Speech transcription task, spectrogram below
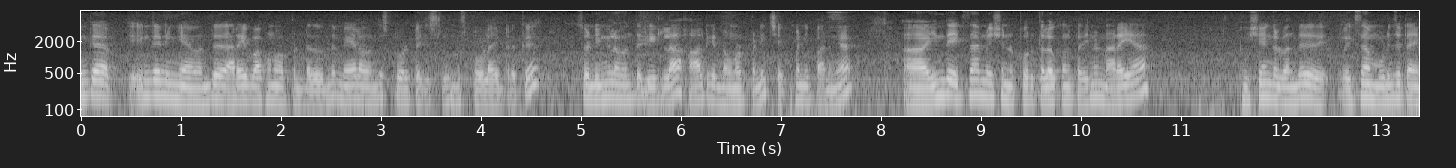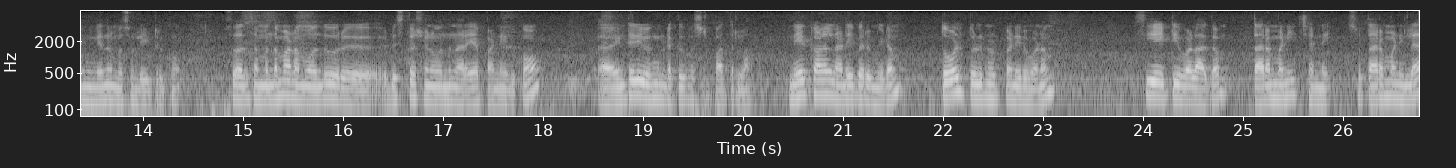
எங்கே எங்கே நீங்கள் வந்து அரைவ் ஆகணும் அப்படின்றது வந்து மேலே வந்து ஸ்க்ரோல் பேஜஸில் வந்து ஸ்க்ரோல் ஆகிட்டுருக்கு ஸோ நீங்களும் வந்து டீட்டெயிலாக ஹால் டிக்கெட் டவுன்லோட் பண்ணி செக் பண்ணி பாருங்கள் இந்த எக்ஸாமினேஷனை பொறுத்தளவுக்கு வந்து பார்த்திங்கன்னா நிறையா விஷயங்கள் வந்து எக்ஸாம் முடிஞ்ச டைம்லேருந்து நம்ம சொல்லிகிட்டு இருக்கோம் ஸோ அது சம்மந்தமாக நம்ம வந்து ஒரு டிஸ்கஷனை வந்து நிறையா பண்ணியிருக்கோம். இன்டர்வியூ எங்கே நடக்குது ஃபஸ்ட்டு பார்த்துடலாம். நேர்காணல் நடைபெறும் இடம் தோல் தொழில்நுட்ப நிறுவனம் சிஐடி வளாகம் தரமணி சென்னை. ஸோ தரமணியில்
